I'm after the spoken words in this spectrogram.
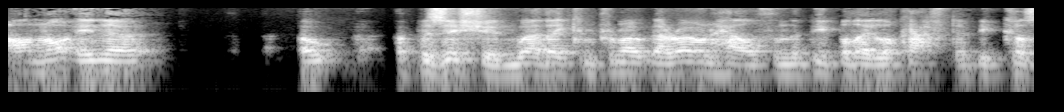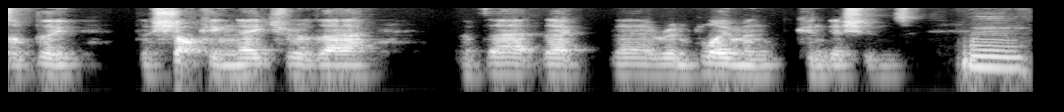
are not in a, a, a position where they can promote their own health and the people they look after because of the, the shocking nature of their of their, their, their employment conditions. Mm.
